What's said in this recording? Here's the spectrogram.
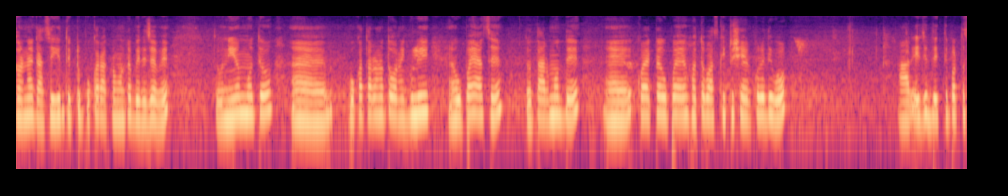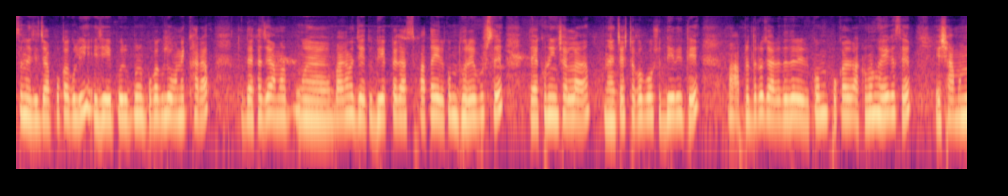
ধরনের গাছে কিন্তু একটু পোকার আক্রমণটা বেড়ে যাবে। তো নিয়ম মতো পোকা তাড়ানোর তো অনেকগুলি উপায় আছে। তো তার মধ্যে কয়েকটা উপায় হয়তো আজকে একটু শেয়ার করে দিব। আর এই যে দেখতে পারতেছেন, এই যে যা পোকাগুলি, এই যে এই পরিপূর্ণ পোকাগুলি অনেক খারাপ। তো দেখা যায় আমার বাগানে যেহেতু দুই একটা গাছ পাতা এরকম ধরে বসছে তো এখন ইনশাল্লাহ চেষ্টা করব ওষুধ দিয়ে দিতে। আপনাদেরও যারা, যাদের এরকম পোকার আক্রমণ হয়ে গেছে এই সামান্য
